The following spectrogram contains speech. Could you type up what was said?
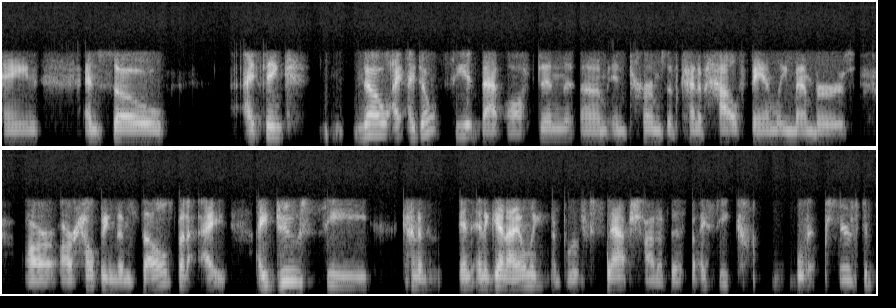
pain and so i think no i, I don't see it that often um, in terms of kind of how family members are are helping themselves. But I I do see kind of and, and again I only get a brief snapshot of this, but I see what appears to be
